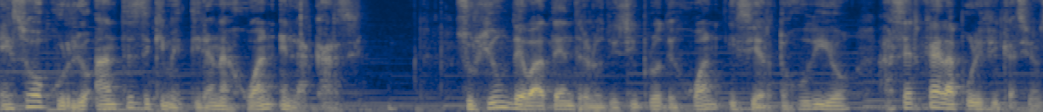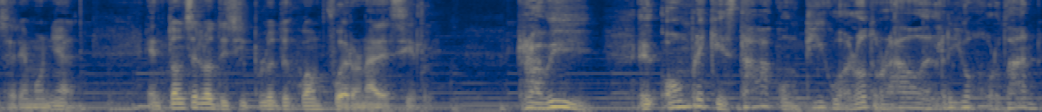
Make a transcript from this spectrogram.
Eso ocurrió antes de que metieran a Juan en la cárcel. Surgió un debate entre los discípulos de Juan y cierto judío acerca de la purificación ceremonial. Entonces los discípulos de Juan fueron a decirle, Rabí, el hombre que estaba contigo al otro lado del río Jordán,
